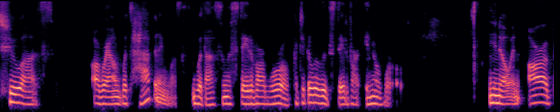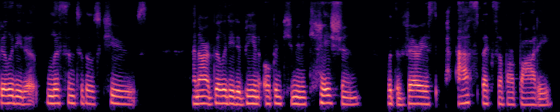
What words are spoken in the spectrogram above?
to us around what's happening with, with us in the state of our world, particularly the state of our inner world. You know, and our ability to listen to those cues and our ability to be in open communication with the various aspects of our body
